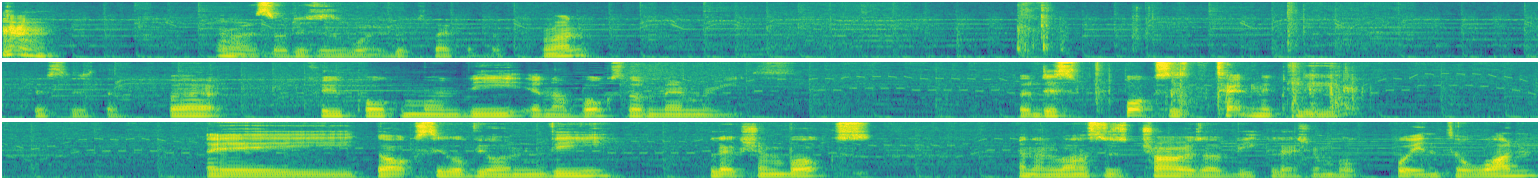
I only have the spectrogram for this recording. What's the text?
Alright, so this is what it looks like at the front. This is the back. Two Pokemon V in a box of memories. So this box is technically a Dark Sylveon V collection box and a Lance's Charizard V collection box put into one,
